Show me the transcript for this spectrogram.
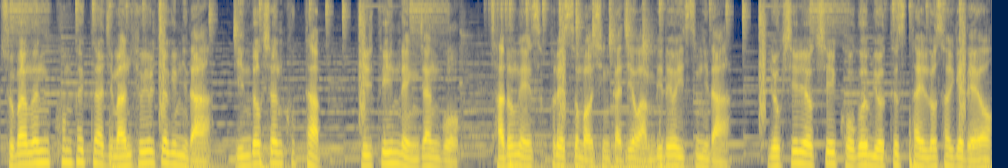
주방은 콤팩트하지만 효율적입니다. 인덕션 쿡탑, 빌트인 냉장고, 자동 에스프레소 머신까지 완비되어 있습니다. 욕실 역시 고급 요트 스타일로 설계되어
